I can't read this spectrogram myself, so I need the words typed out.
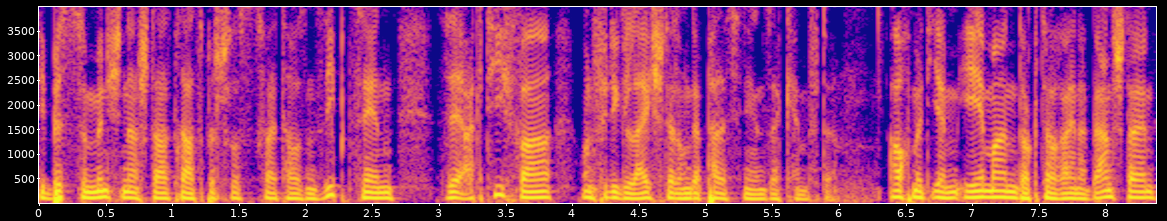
die bis zum Münchner Stadtratsbeschluss 2017 sehr aktiv war und für die Gleichstellung der Palästinenser kämpfte. Auch mit ihrem Ehemann Dr. Rainer Bernstein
